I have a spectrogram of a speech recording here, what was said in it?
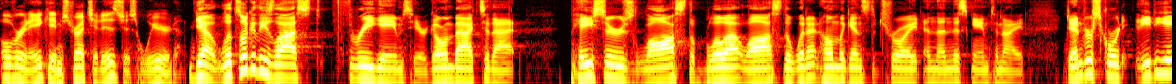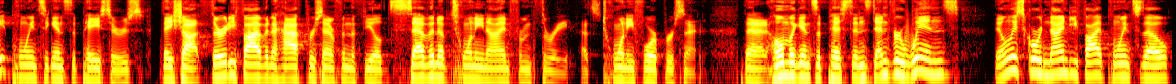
over an eight game stretch, it is just weird. Yeah, let's look at these last three games here. Going back to that Pacers loss, the blowout loss, the win at home against Detroit, and then this game tonight. Denver scored 88 points against the Pacers. They shot 35.5% from the field, 7 of 29 from 3. That's 24%. Then at home against the Pistons, Denver wins. They only scored 95 points, though,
